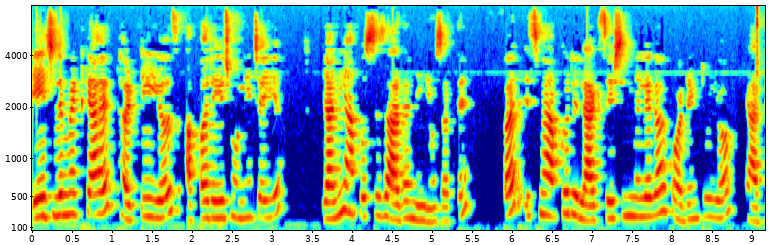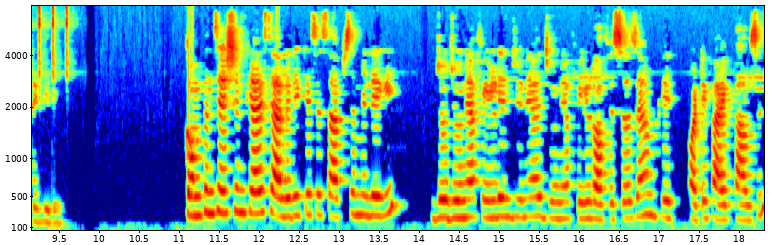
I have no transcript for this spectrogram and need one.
एज लिमिट क्या है? थर्टी ईयर्स अपर एज होनी चाहिए, यानी आप उससे ज़्यादा नहीं हो सकते, पर इसमें आपको रिलैक्सेशन मिलेगा according to your category compensation क्या है? सैलरी किस हिसाब से मिलेगी? जो junior field engineer junior field officers हैं, उनके फोर्टी फाइव थाउज़ेंड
